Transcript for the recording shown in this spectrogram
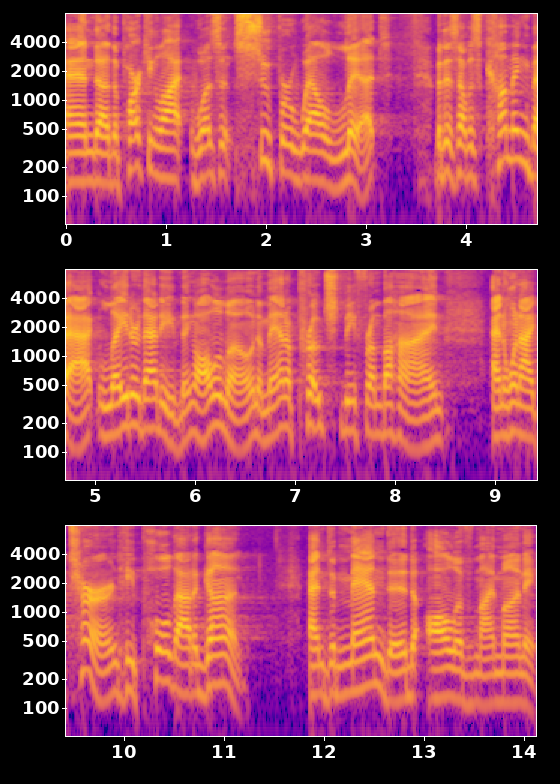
And uh, the parking lot wasn't super well lit. But as I was coming back later that evening, all alone, a man approached me from behind. And when I turned, he pulled out a gun and demanded all of my money.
